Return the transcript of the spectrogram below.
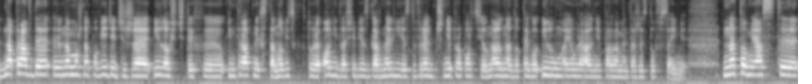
Naprawdę yy, no, można powiedzieć, że ilość tych yy, intratnych stanowisk, które oni dla siebie zgarnęli, jest wręcz nieproporcjonalna do tego, ilu mają realnie parlamentarzystów w Sejmie. Natomiast y,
